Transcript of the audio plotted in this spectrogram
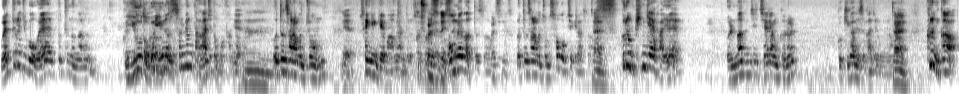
왜 떨어지고 왜 붙었는가는 그 이유도 그 이유는 모르겠고. 설명 당하지도 못한다 예. 음. 어떤 사람은 좀 예. 생긴 게 마음에 안 들어서 그렇죠. 그럴 수도 있어요. 몸매가 어떠서 그럴 수도 있어요. 어떤 사람은 좀 소극적이라서 네. 그런 핑계 하에 얼마든지 재량권을 그 기관에서 가지는군요. 네. 그러니까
